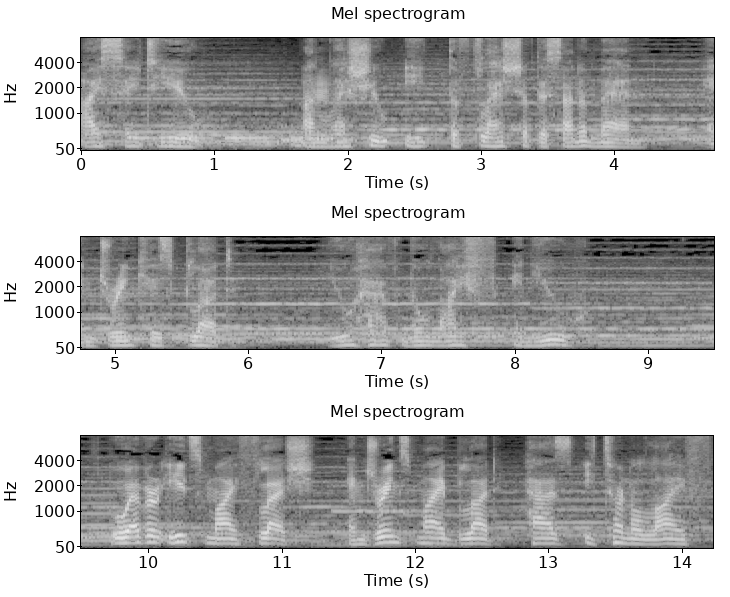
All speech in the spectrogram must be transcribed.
I say to you, unless you eat the flesh of the Son of Man and drink his blood, you have no life in you. Whoever eats my flesh and drinks my blood has eternal life,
